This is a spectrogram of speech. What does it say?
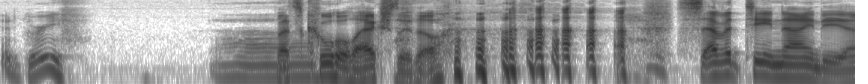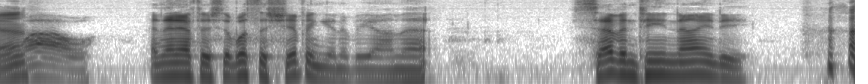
Good grief. That's cool, actually, though. Seventeen ninety, huh? Wow. And then after what's the shipping going to be on that? Seventeen ninety.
